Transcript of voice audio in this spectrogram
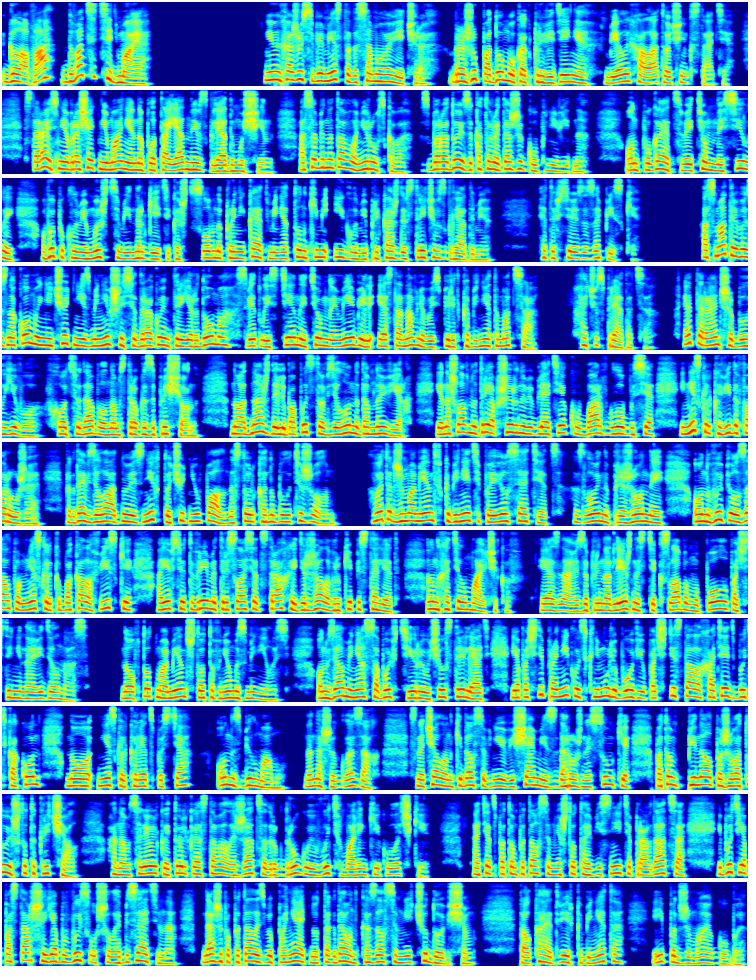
Глава 27. Не нахожу себе места до самого вечера. Брожу по дому как привидение. Белый халат очень кстати. Стараюсь не обращать внимания на плотоядные взгляды мужчин. Особенно того, не русского, с бородой, за которой даже губ не видно. Он пугает своей темной силой, выпуклыми мышцами и энергетикой, что словно проникает в меня тонкими иглами при каждой встрече взглядами. Это все из-за записки. Осматриваю знакомый, ничуть не изменившийся дорогой интерьер дома, светлые стены, темную мебель и останавливаюсь перед кабинетом отца. Хочу спрятаться. Это раньше был его. Вход сюда был нам строго запрещен. Но однажды любопытство взяло надо мной верх. Я нашла внутри обширную библиотеку, бар в глобусе и несколько видов оружия. Когда я взяла одно из них, то чуть не упала, настолько оно было тяжелым. В этот же момент в кабинете появился отец. Злой, напряженный. Он выпил залпом несколько бокалов виски, а я все это время тряслась от страха и держала в руке пистолет. Он хотел мальчиков. Я знаю, из-за принадлежности к слабому полу почти ненавидел нас. Но в тот момент что-то в нем изменилось. Он взял меня с собой в тир и учил стрелять. Я почти прониклась к нему любовью, почти стала хотеть быть как он, но несколько лет спустя он избил маму на наших глазах. Сначала он кидался в нее вещами из дорожной сумки, потом пинал по животу и что-то кричал. А нам с Лёлькой только оставалось сжаться друг к другу и выть в маленькие кулачки. Отец потом пытался мне что-то объяснить, оправдаться, и будь я постарше, я бы выслушала обязательно, даже попыталась бы понять, но тогда он казался мне чудовищем. Толкая дверь кабинета и поджимаю губы.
